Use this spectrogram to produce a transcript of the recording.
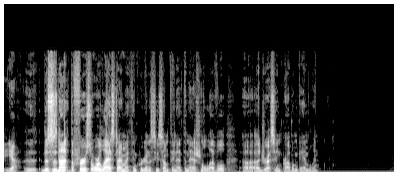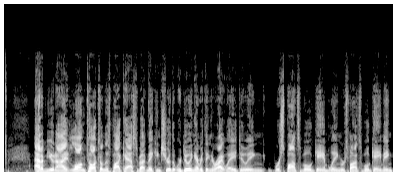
yeah, this is not the first or last time I think we're going to see something at the national level uh, addressing problem gambling. Adam, you and I long talked on this podcast about making sure that we're doing everything the right way, doing responsible gambling, responsible gaming.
